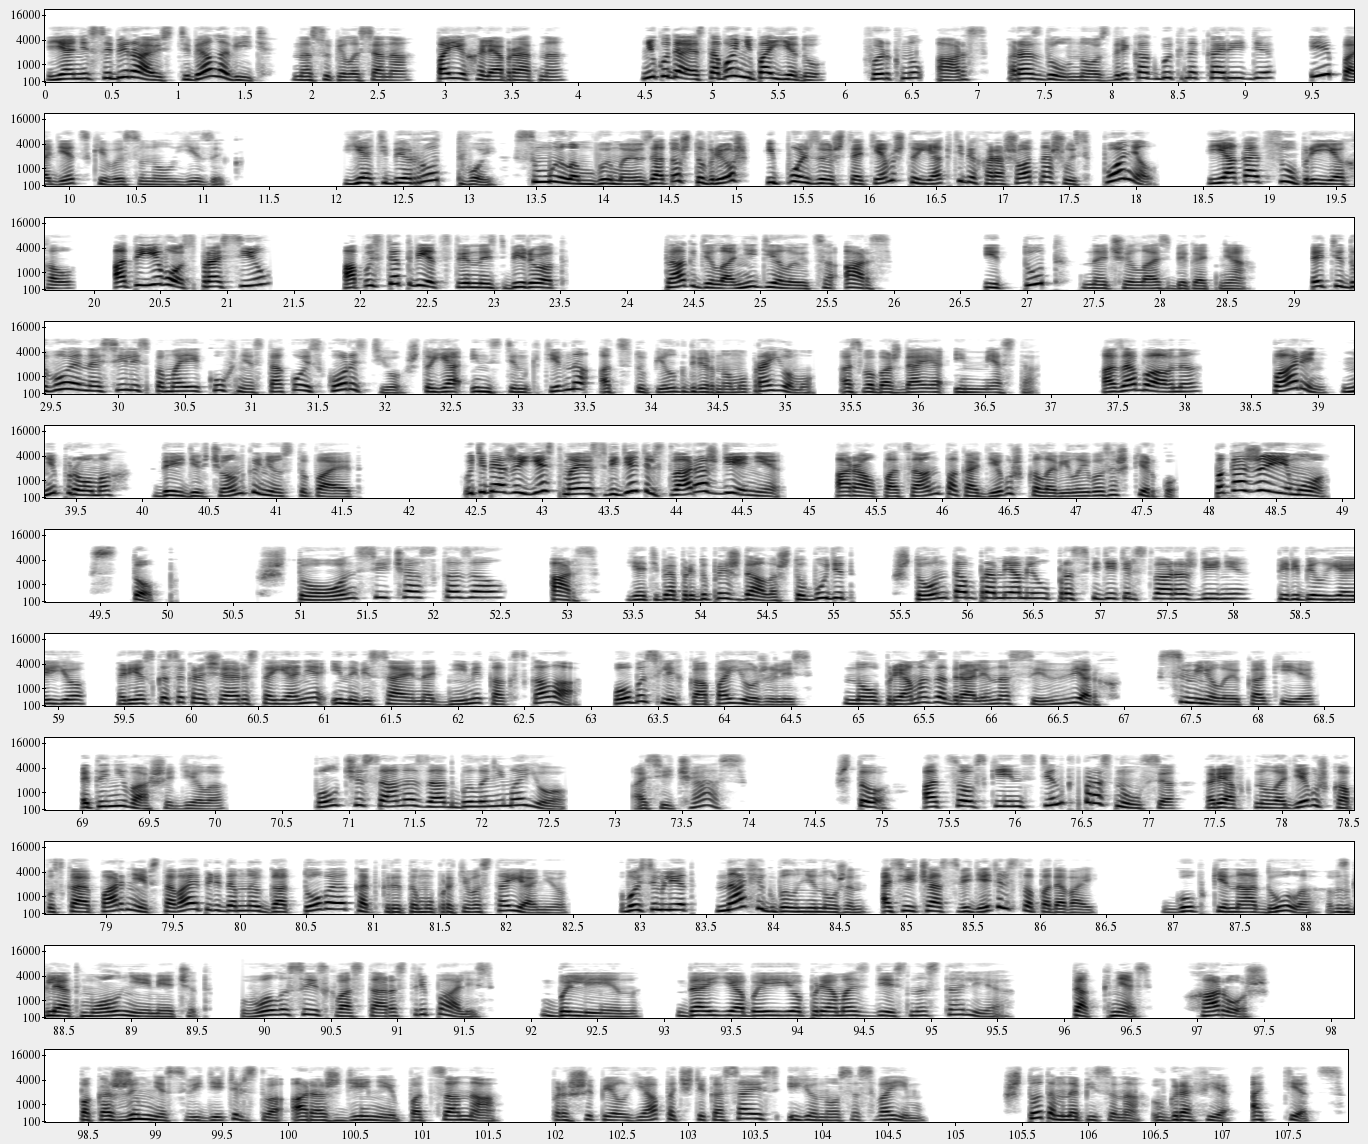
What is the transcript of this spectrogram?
«Я не собираюсь тебя ловить», — насупилась она. «Поехали обратно». «Никуда я с тобой не поеду», Фыркнул Арс, раздул ноздри, как бык на кориде, и по-детски высунул язык. «Я тебе рот твой с мылом вымою за то, что врешь и пользуешься тем, что я к тебе хорошо отношусь, понял? Я к отцу приехал, а ты его спросил? А пусть ответственность берет!» Так дела не делаются, Арс. И тут началась беготня. Эти двое носились по моей кухне с такой скоростью, что я инстинктивно отступил к дверному проему, освобождая им место. А забавно. Парень не промах, да и девчонка не уступает. «У тебя же есть мое свидетельство о рождении!» орал пацан, пока девушка ловила его за шкирку. «Покажи ему!» Стоп. Что он сейчас сказал? Арс, я тебя предупреждала, что будет... Что он там промямлил про свидетельство о рождении? перебил я ее, резко сокращая расстояние и нависая над ними, как скала. Оба слегка поежились, но упрямо задрали носы вверх. Смелые какие! Это не ваше дело. Полчаса назад было не мое. А сейчас? Что, отцовский инстинкт проснулся? Рявкнула девушка, опуская парня и вставая передо мной, готовая к открытому противостоянию. Восемь лет нафиг был не нужен, а сейчас свидетельство подавай. Губки надуло, взгляд молнии мечет. Волосы из хвоста растрепались. Блин, да я бы ее прямо здесь на столе. Так, князь, хорош. Покажи мне свидетельство о рождении пацана, прошипел я, почти касаясь ее носа своим. Что там написано в графе «Отец»?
